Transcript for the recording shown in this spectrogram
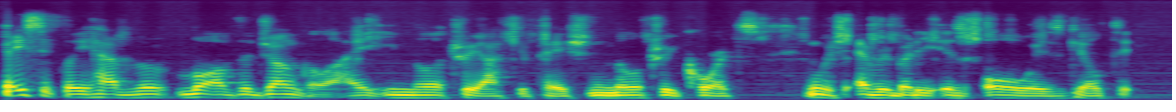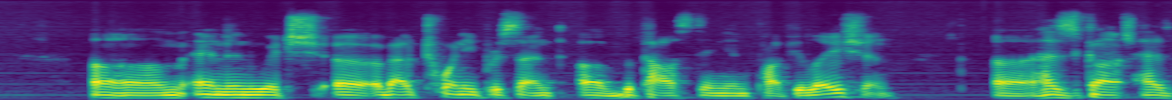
basically have the law of the jungle, i.e., military occupation, military courts, in which everybody is always guilty, um, and in which uh, about 20% of the Palestinian population uh, has gone has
